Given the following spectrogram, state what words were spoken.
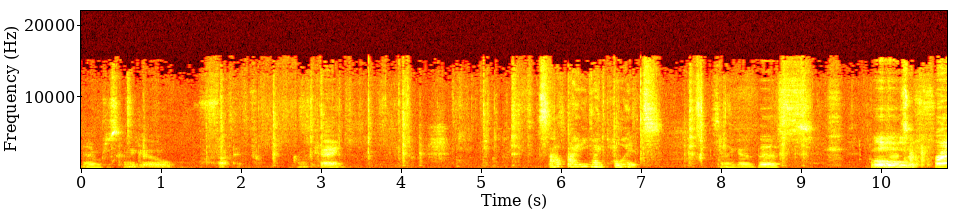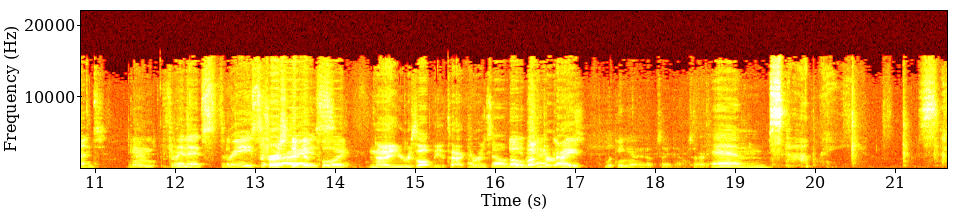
Sounds right. I'm just gonna go five. Okay, Stop biting my foot. so I go this. Oh, That's a front, and three. and it's three surprise. First to deploy. No, you resolve the attack I first. resolve oh, the Oh, left attack. or right? looking at it upside down. Sorry. And Stop, Ray. Stop.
